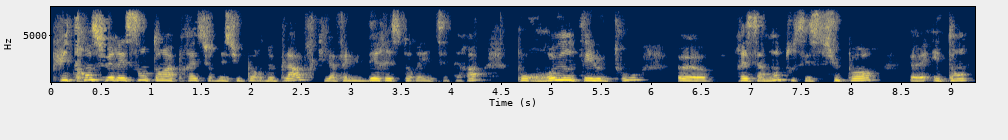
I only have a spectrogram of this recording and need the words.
puis transférée 100 ans après sur des supports de plâtre qu'il a fallu dérestaurer, etc., pour remonter le tout euh, récemment, tous ces supports euh, étant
